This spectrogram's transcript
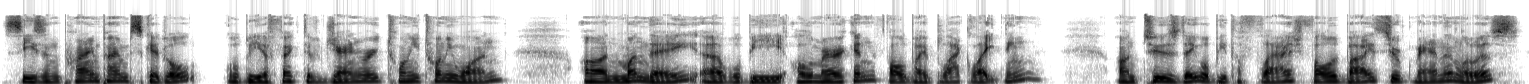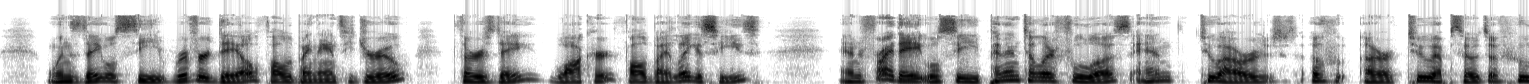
season primetime schedule will be effective January 2021. On Monday uh, will be All American, followed by Black Lightning. On Tuesday will be The Flash, followed by Superman and Lois. Wednesday we'll see Riverdale, followed by Nancy Drew. Thursday, Walker, followed by Legacies. And Friday we'll see Penn and Teller Fool Us and two hours of or two episodes of Who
